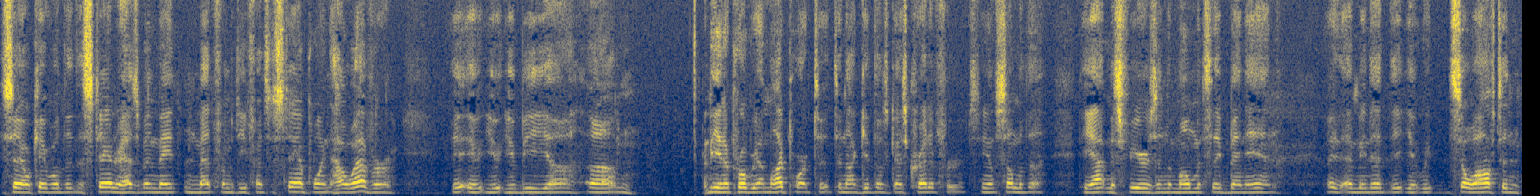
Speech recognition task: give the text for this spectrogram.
say, okay, well, the, the standard has been made, met from a defensive standpoint. However, it, you, you'd be, uh, um, be inappropriate on my part to, to not give those guys credit for, you know, some of the, the atmospheres and the moments they've been in. I mean, that, that, we, so often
